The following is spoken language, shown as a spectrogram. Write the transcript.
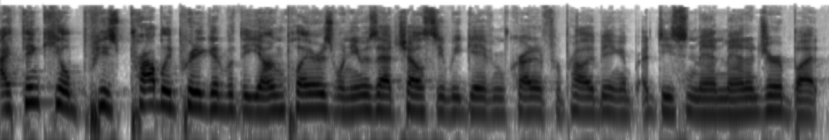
I think he'll he's probably pretty good with the young players. When he was at Chelsea, we gave him credit for probably being a, a decent man manager, but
